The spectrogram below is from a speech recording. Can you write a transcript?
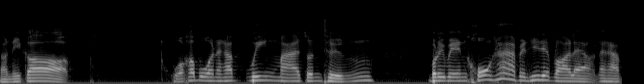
ตอนนี้ก็หัวขบวนนะครับ วิ่งมาจนถึงบริเวณโค้ง 5 เป็นที่เรียบร้อยแล้วนะครับ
